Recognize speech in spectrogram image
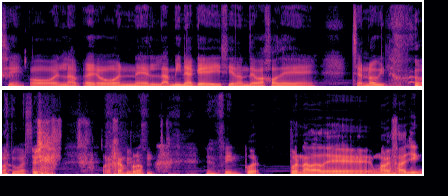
Sí, o en la, eh, o en la mina que hicieron debajo de Chernóbil o algo así. por ejemplo. en fin. Pues, pues nada, de, una vez allí,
